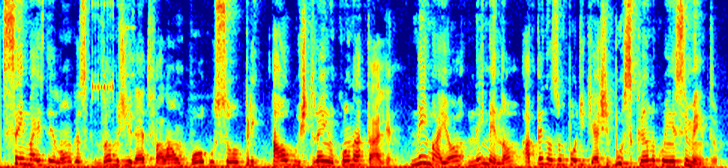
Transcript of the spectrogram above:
Sem mais delongas, vamos direto falar um pouco sobre algo estranho com Natália. Nem maior nem menor, apenas um podcast buscando conhecimento.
